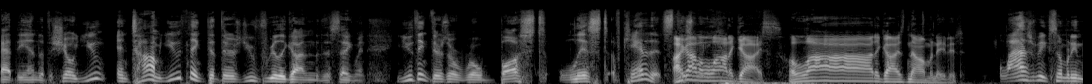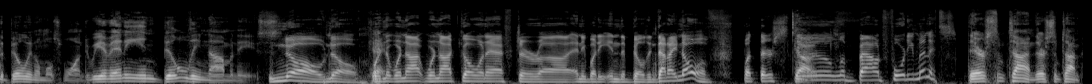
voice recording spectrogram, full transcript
at the end of the show. You And Tom, you think that there's, you've really gotten into this segment. You think there's a robust list of candidates. I got a lot of guys, a lot of guys nominated. Last week, somebody in the building almost won. Do we have any in building nominees? No, no, we're, we're not. We're not going after uh, anybody in the building that I know of. But there's still about forty minutes. There's some time. There's some time.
